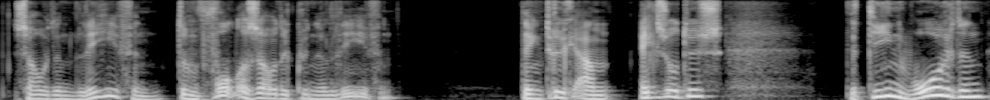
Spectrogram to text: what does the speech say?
zouden leven, ten volle zouden kunnen leven. Denk terug aan Exodus, de tien woorden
